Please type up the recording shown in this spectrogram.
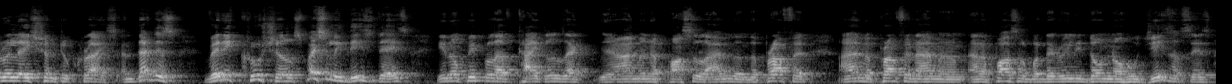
relation to Christ. And that is very crucial, especially these days you know, people have titles like I'm an apostle, I'm the, prophet, I'm a prophet, I'm an, an, apostle, but they really don't know who Jesus is.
